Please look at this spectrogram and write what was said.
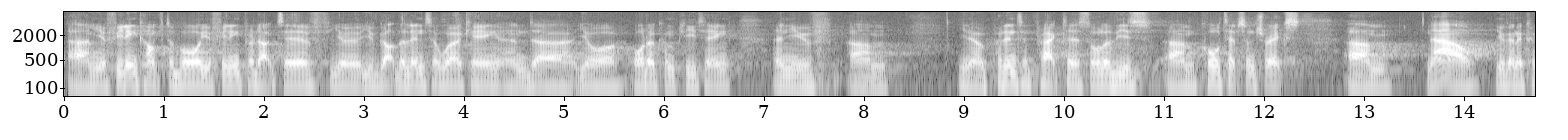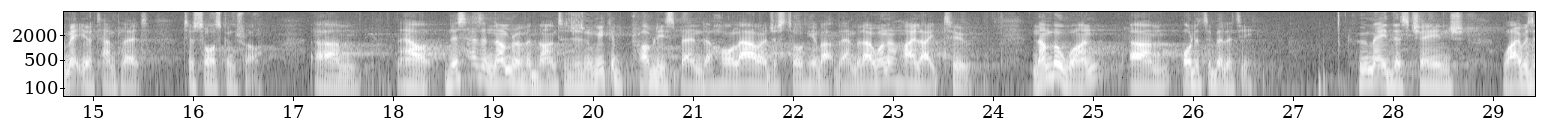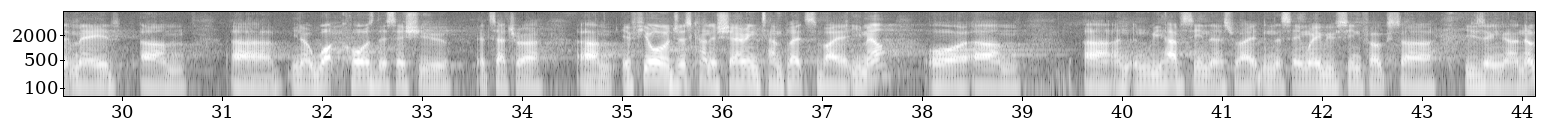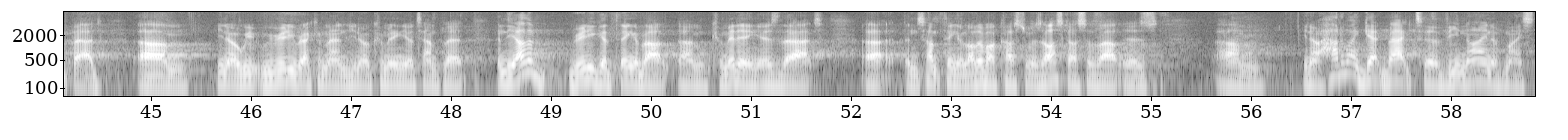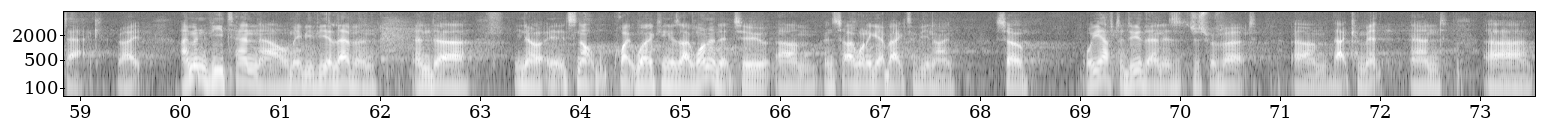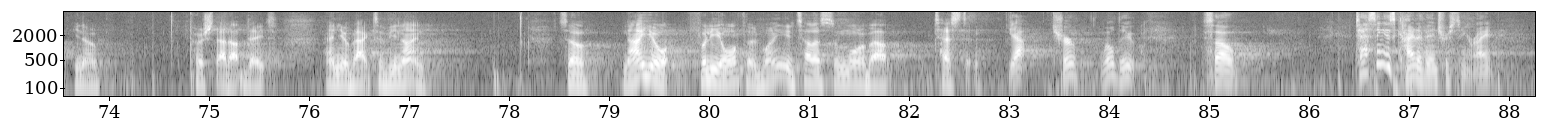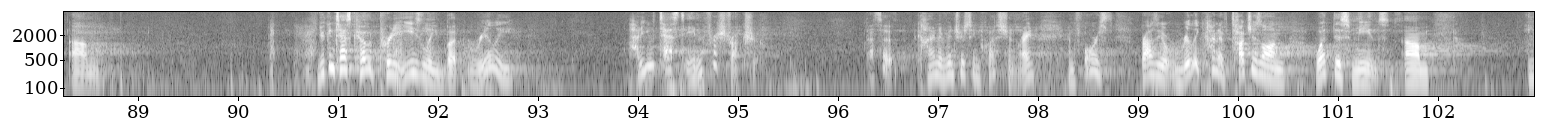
um, you're feeling comfortable, you're feeling productive, you have got the linter working and uh, you're auto-completing and you've um, you know, put into practice all of these um, cool tips and tricks. Um, now you're going to commit your template to source control. Um, now, this has a number of advantages, and we could probably spend a whole hour just talking about them, but I want to highlight two. Number one, um, auditability. Who made this change? Why was it made? Um, uh, you know, what caused this issue, etc. Um, if you're just kind of sharing templates via email, or um, uh, and, and, we have seen this, right? In the same way we've seen folks uh, using uh, Notepad. Um, you know, we, we really recommend, you know, committing your template. And the other really good thing about um, committing is that, uh, and something a lot of our customers ask us about is, um, you know, how do I get back to V9 of my stack, right? I'm in V10 now, or maybe V11, and uh, you know, it's not quite working as I wanted it to, um, and so I want to get back to V9. So all you have to do then is just revert um, that commit and uh, you know, push that update, and you're back to V9. So now you're fully authored. Why don't you tell us some more about testing? Yeah, sure, will do. So testing is kind of interesting, right? Um, you can test code pretty easily, but really, how do you test infrastructure? That's a kind of interesting question, right? And Forrest Brazeal really kind of touches on what this means. Um,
